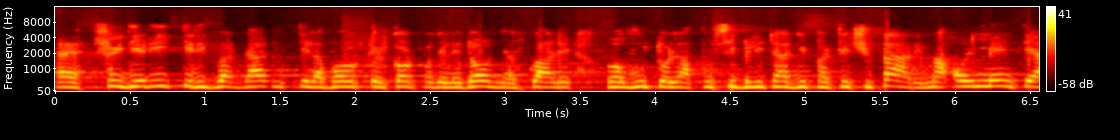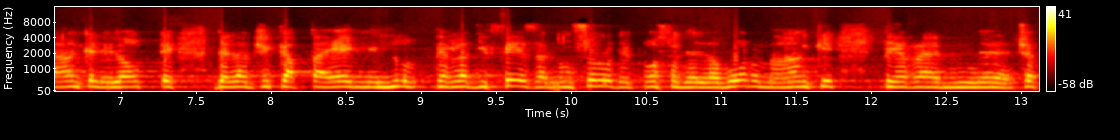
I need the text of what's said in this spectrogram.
eh, sui diritti riguardanti l'aborto e il corpo delle donne al quale ho avuto la possibilità di partecipare, ma ho in mente anche le lotte della GKN per la difesa non solo del posto del lavoro ma anche anche per... Ehm, cioè,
